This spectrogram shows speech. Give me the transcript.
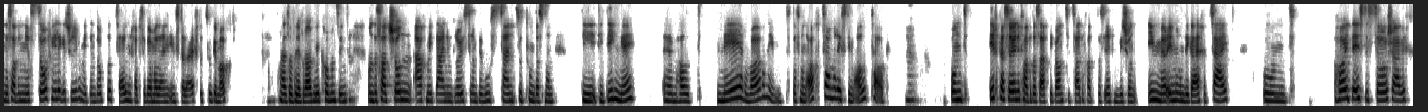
und es haben mir so viele geschrieben mit den Doppelzahlen, ich habe sogar mal einen Insta-Live dazu gemacht, weil so viele Fragen gekommen sind. Und das hat schon auch mit einem größeren Bewusstsein zu tun, dass man die, die Dinge ähm, halt mehr wahrnimmt, dass man achtsamer ist im Alltag. Ja. Und ich persönlich habe das auch die ganze Zeit, ich hatte das irgendwie schon immer, immer um die gleiche Zeit. Und heute ist es so, schaue ich,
